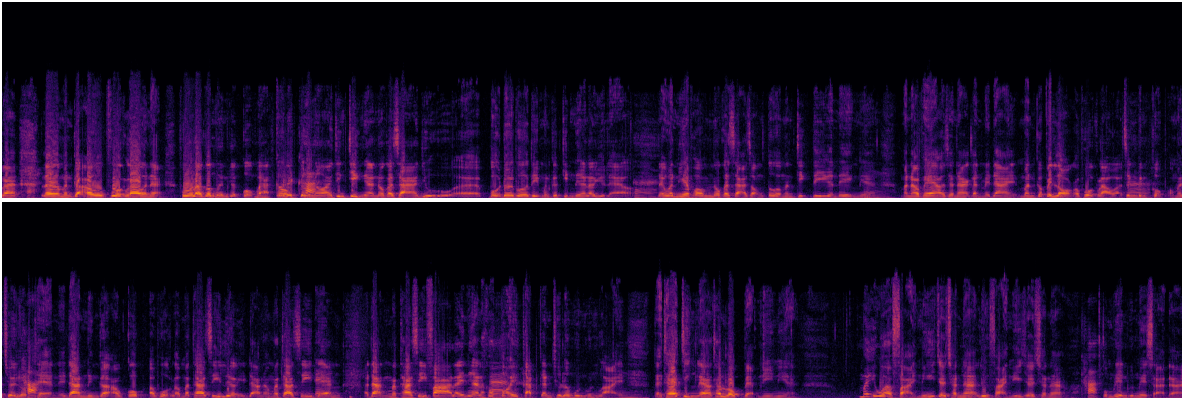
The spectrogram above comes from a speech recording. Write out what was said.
ฟ้า แล้วมันก็เอาพวกเราเนี่ยพวกเราก็เหมือนกับกบอะเหมือนกบตัวเล็กตัวค่ะน้อยจริงๆอะนกกระสาอยู่เอ่อโดยปกติมันก็กินเนื้อเราอยู่แล้วอ่าแต่วันเนี้ยพอนกกระสาสองตัวมันจิกตีกันเองเนี่ยมันเอาแพ้เอาชนะกันไม่ได้ มันก็ไปหลอกเอาพวกเราอะซึ่งอ่าเป็นกบออกมาช่วยลบค่ะแทนในด้านหนึ่งก็เอากบเอาพวกเรามาทาสีเหลืองอีกด้านเอามาทาสีแดงอีกด้านมาทาสีฟ้าอะไรเนี่ยแล้วก็อ่าปล่อยกัดกันชุลมุนวุ่นวายแต่แท้จริงแล้วถ้าลบแบบนี้เนี่ย ไม่ว่าฝ่ายนี้จะชนะ หรือฝ่ายนี้จะชนะ ค่ะผมเรียนคุณเมษาได้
